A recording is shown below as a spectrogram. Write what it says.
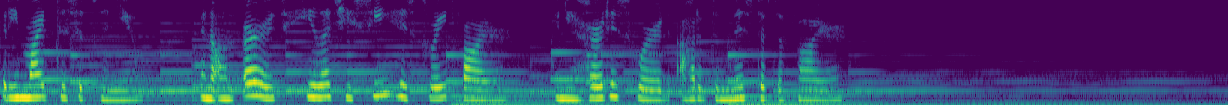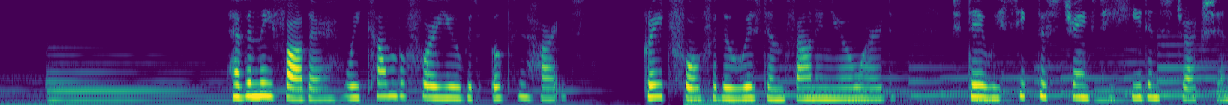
that he might discipline you. And on earth he let you see his great fire and you heard his word out of the midst of the fire Heavenly Father, we come before you with open hearts, grateful for the wisdom found in your word. Today we seek the strength to heed instruction,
